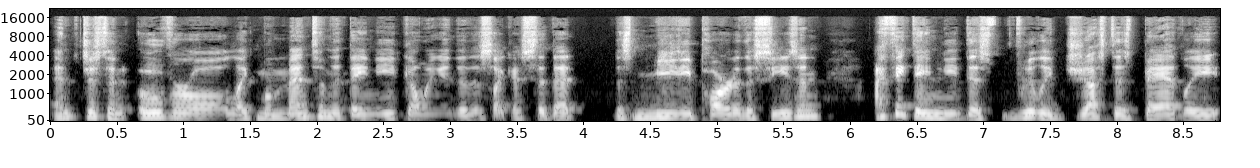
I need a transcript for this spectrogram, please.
and just an overall like momentum that they need going into this. Like I said, that this meaty part of the season. I think they need this really just as badly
